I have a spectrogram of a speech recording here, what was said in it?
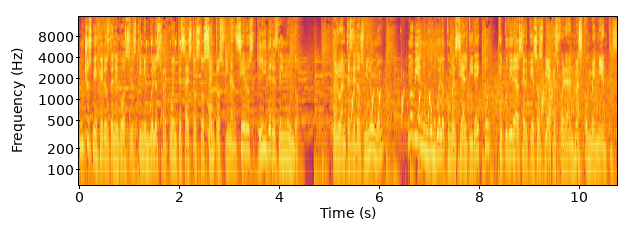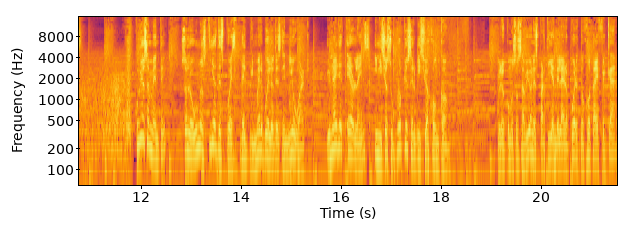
Muchos viajeros de negocios tienen vuelos frecuentes a estos dos centros financieros líderes del mundo. Pero antes de 2001, no había ningún vuelo comercial directo que pudiera hacer que esos viajes fueran más convenientes. Curiosamente, solo unos días después del primer vuelo desde Newark, United Airlines inició su propio servicio a Hong Kong. Pero como sus aviones partían del aeropuerto JFK,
